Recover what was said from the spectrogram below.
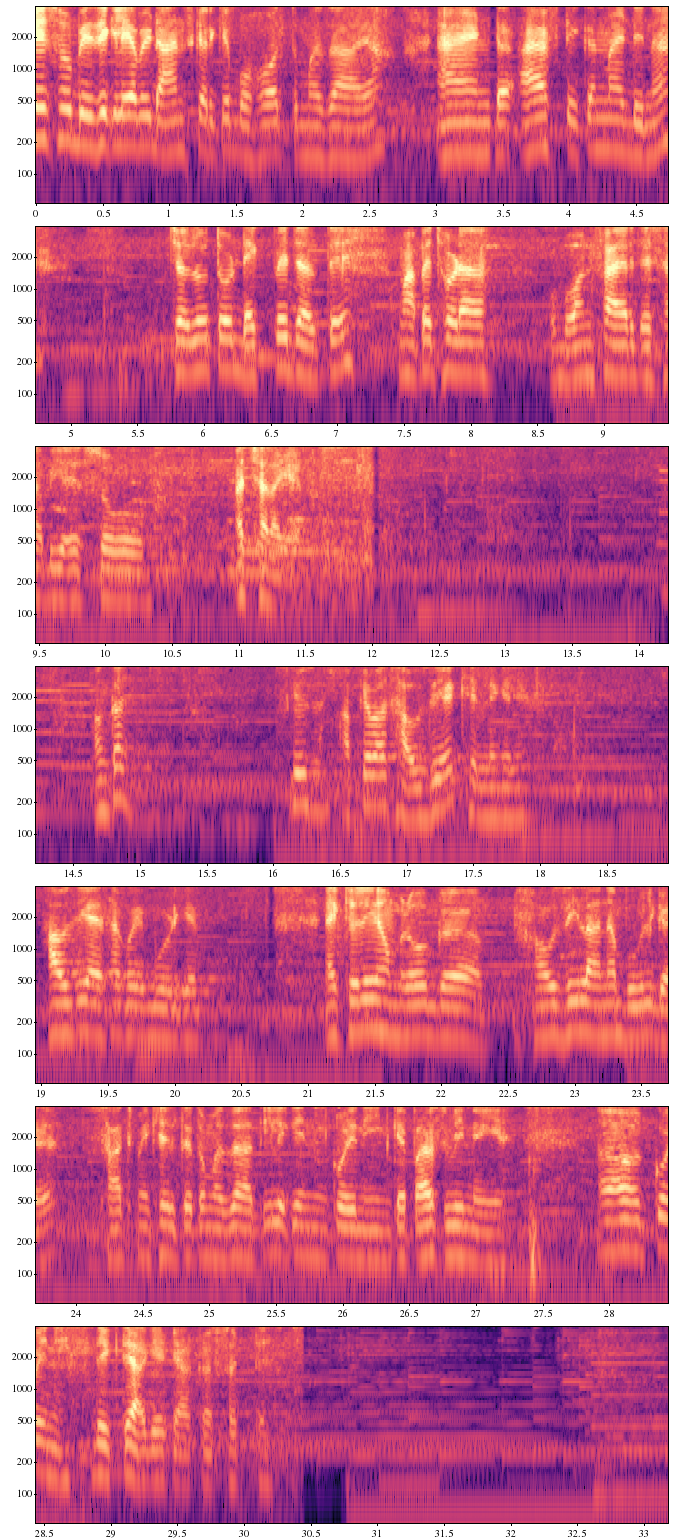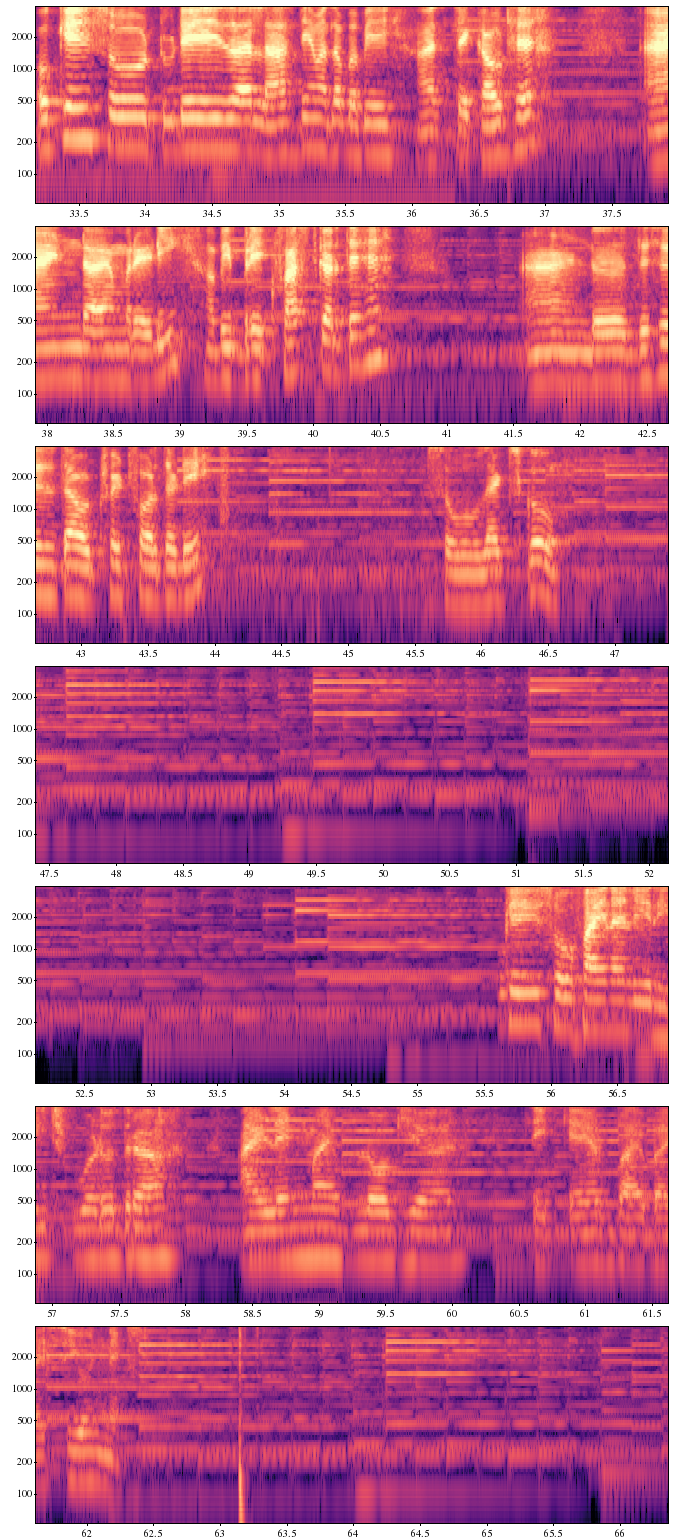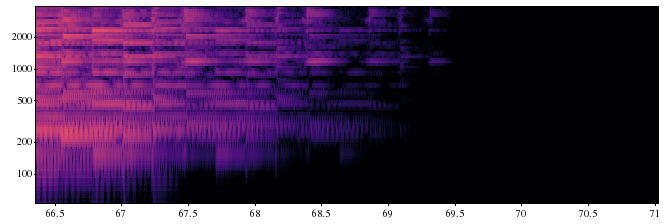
ओके सो बेसिकली अभी डांस करके बहुत मज़ा आया and I have taken my dinner चलो तो डेक पे चलते, वहाँ पे थोड़ा बॉन फायर जैसा भी है सो अच्छा लगेगा अंकल एक्सक्यूज आपके पास हाउजी है खेलने के लिए? हाउजी ऐसा कोई बोर्ड गेम एक्चुअली हम लोग हाउजी लाना भूल गए, साथ में खेलते तो मज़ा आती, लेकिन कोई नहीं, इनके पास भी नहीं है। आ, कोई नहीं देखते आगे क्या कर सकते okay so today is our last day मतलब अभी आज चेकआउट है एंड आई एम रेडी अभी ब्रेकफास्ट करते हैं and this is the outfit for the day so let's go Okay, so finally reached Vadodara. I'll end my vlog here. Take care. Bye bye. See you in next.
